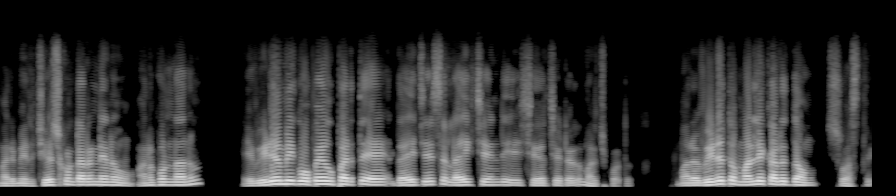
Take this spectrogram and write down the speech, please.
మరి మీరు చేసుకుంటారని నేను అనుకుంటున్నాను. ఈ వీడియో మీకు ఉపయోగపడితే దయచేసి లైక్ చేయండి షేర్ చేయటం మర్చిపోతుంది మరో వీడియోతో మళ్ళీ కలుద్దాం. స్వస్తి.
